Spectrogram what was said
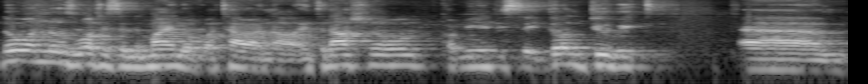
no one knows what is in the mind of Ouattara now. International community say, don't do it. Um,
